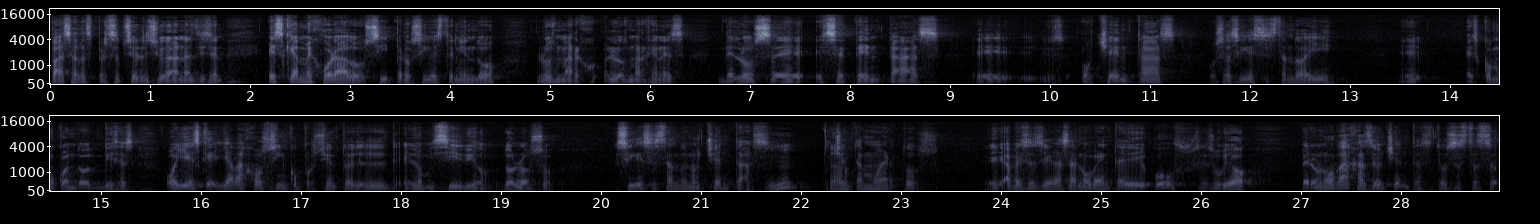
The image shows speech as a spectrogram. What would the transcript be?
vas a las percepciones ciudadanas dicen, es que ha mejorado, sí, pero sigues teniendo los, los márgenes de los eh, 70s, eh, 80s, o sea, sigues estando ahí. Eh, es como cuando dices, oye, es que ya bajó 5% el, el homicidio doloso. Sigues estando en 80s, 80 muertos. Eh, a veces llegas a 90 y, uff, se subió, pero no bajas de 80, entonces estás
